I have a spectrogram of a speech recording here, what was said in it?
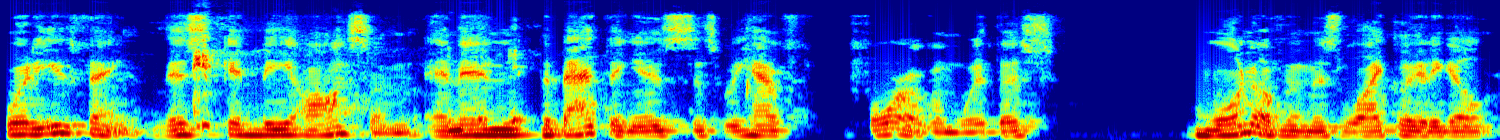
what do you think? This could be awesome. And then the bad thing is, since we have four of them with us, one of them is likely to go,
